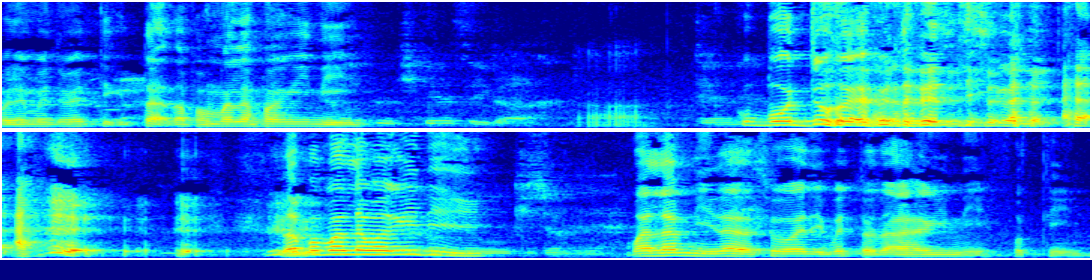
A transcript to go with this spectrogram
Boleh matematik ke tak apa malam hari ni? Ah. Ha. Aku bodoh eh matematik kau ni. Apa malam hari ni? Malam ni lah. So adik betul lah hari ni. 14.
